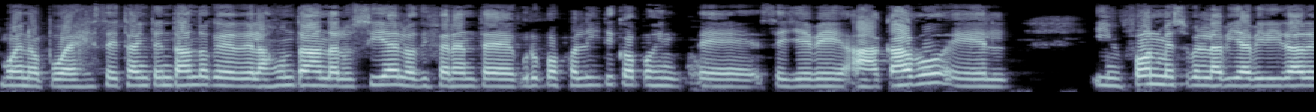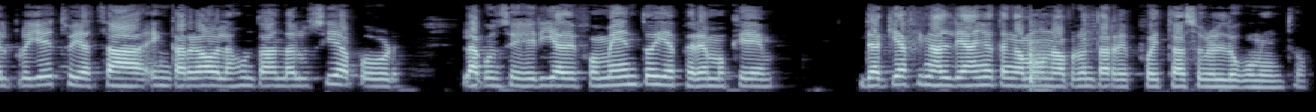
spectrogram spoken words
Bueno, pues se está intentando que desde la Junta de Andalucía y los diferentes grupos políticos pues, eh, se lleve a cabo el informe sobre la viabilidad del proyecto. Ya está encargado en la Junta de Andalucía por la Consejería de Fomento y esperemos que de aquí a final de año tengamos una pronta respuesta sobre el documento.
